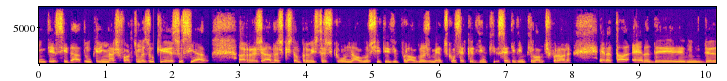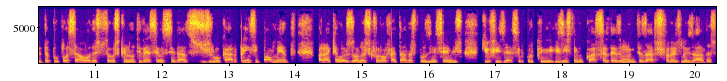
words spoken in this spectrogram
intensidade, um bocadinho mais fortes, mas o que é associado às rajadas que estão previstas com, em alguns sítios e por alguns momentos com cerca de 20, 120 km por hora, era, era de, de, da população ou das pessoas que não tivessem necessidade de se deslocar, principalmente para aquelas zonas que foram afetadas pelos incêndios, que o fizessem, porque existem com certeza muitas árvores fragilizadas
